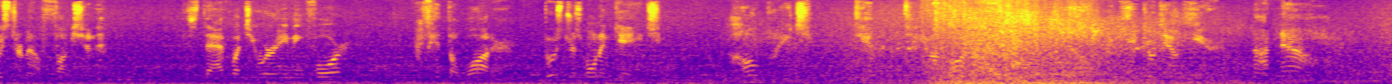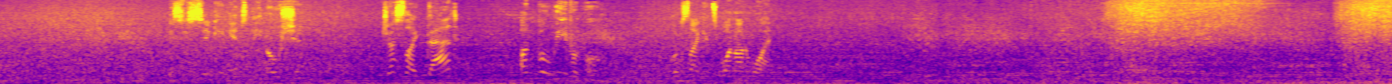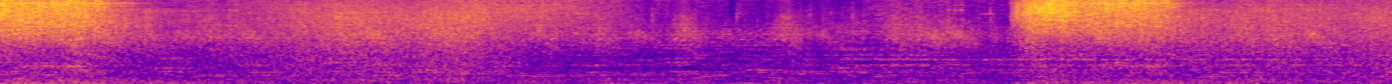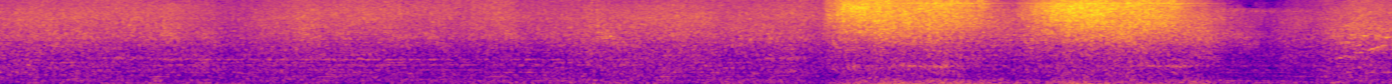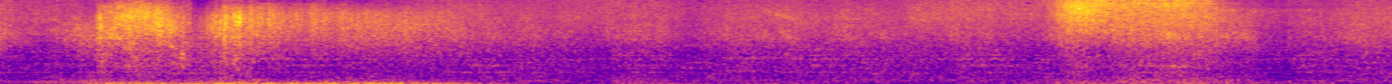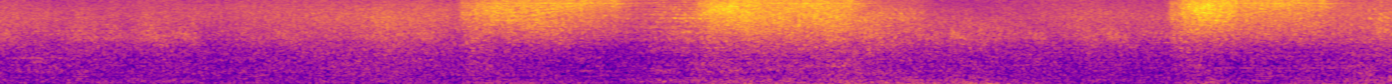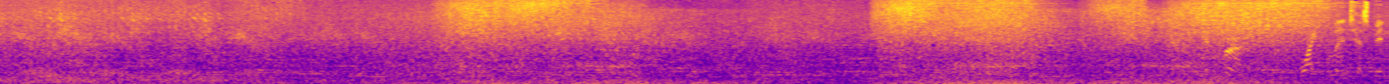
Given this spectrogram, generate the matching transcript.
Booster malfunction. Is that what you were aiming for? I've hit the water. Boosters won't engage. Hull breach? Damn it, I'm taking on water. No, I can't go down here. Not now. Is he sinking into the ocean? Just like that? Unbelievable. Looks like it's one-on-one. Confirmed.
